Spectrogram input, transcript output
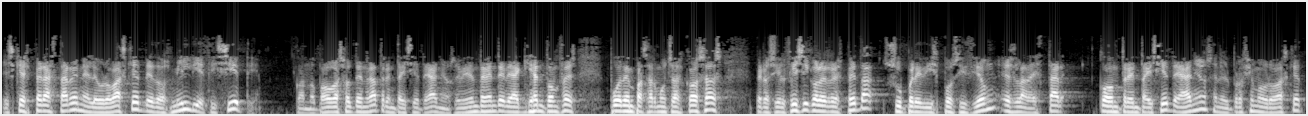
es que espera estar en el Eurobásquet de 2017 cuando Pau Gasol tendrá 37 años. Evidentemente, de aquí a entonces pueden pasar muchas cosas, pero si el físico le respeta, su predisposición es la de estar con 37 años en el próximo Eurobásquet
